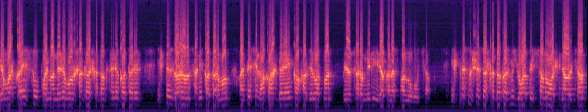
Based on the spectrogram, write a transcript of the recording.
եւ մարդկային սու պայմաններում որոշակի աշխատանքներ են կատարել, ինչպես գառնանացանի կատարման, այնպես էլ հակահարդարային կանխարգելական միջոցառումների իրականացման ուղղությամբ։ Ինչպես նշեց աշխատակազմի գյուղատնտեսության ու աշինարարության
